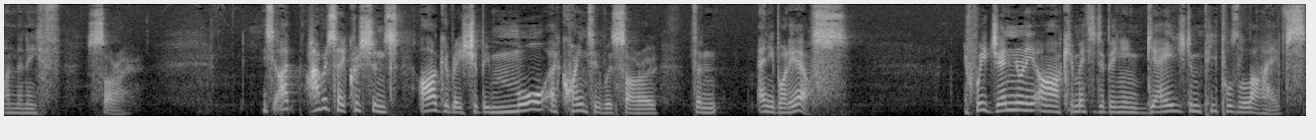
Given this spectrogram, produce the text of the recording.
underneath sorrow. You see, I, I would say Christians arguably should be more acquainted with sorrow than anybody else. If we genuinely are committed to being engaged in people's lives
